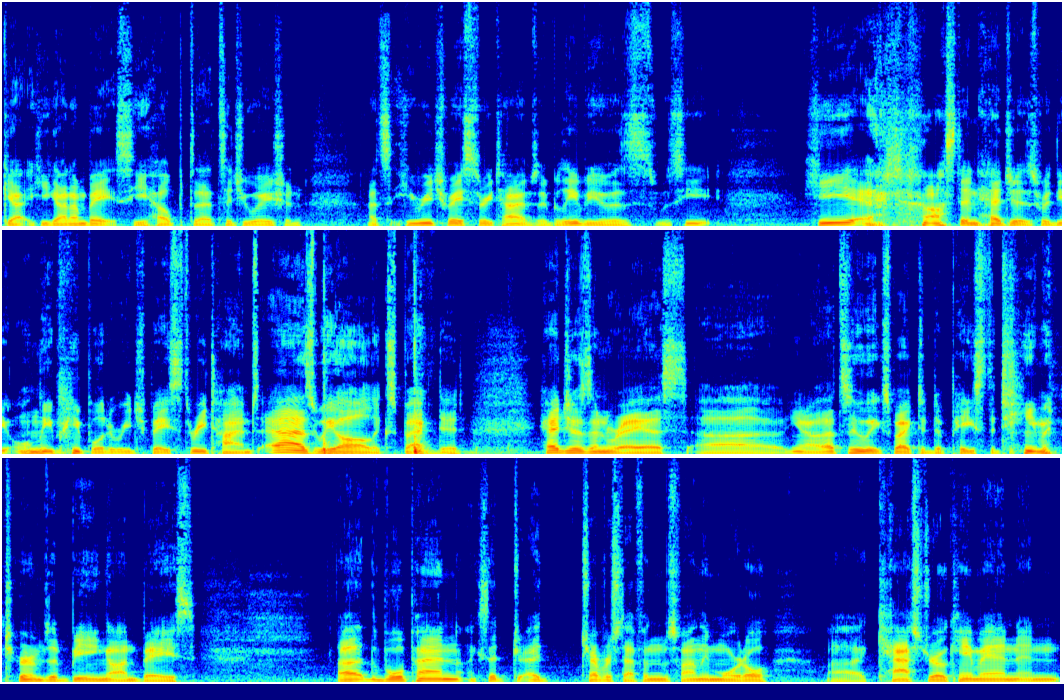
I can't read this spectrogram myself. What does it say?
got he got on base. He helped that situation. That's he reached base three times. I believe he was was he He and Austin Hedges were the only people to reach base three times, as we all expected. Hedges and Reyes, uh, you know, that's who we expected to pace the team in terms of being on base. Uh, the bullpen, like I said, uh, Trevor Stephan was finally mortal. Uh, Castro came in and,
